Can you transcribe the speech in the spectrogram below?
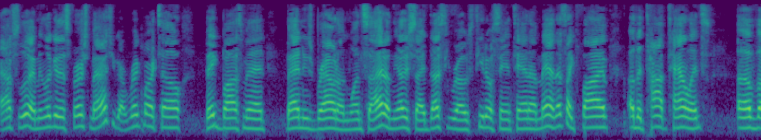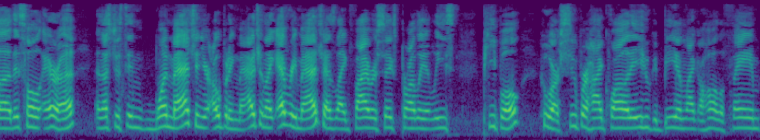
Absolutely. I mean, look at this first match. You got Rick Martel, Big Boss Man, Bad News Brown on one side. On the other side, Dusty Rhodes, Tito Santana. Man, that's like five of the top talents of uh, this whole era. And that's just in one match in your opening match. And like every match has like five or six, probably at least, people who are super high quality, who could be in like a Hall of Fame,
